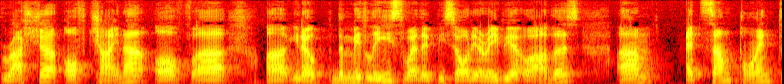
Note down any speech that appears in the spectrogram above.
Russia, of China, of uh, uh, you know the Middle East, whether it be Saudi Arabia or others. Um, at some point,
